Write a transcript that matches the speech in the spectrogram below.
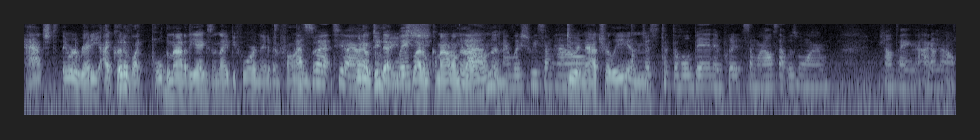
hatched, they were ready. I could have, like, pulled them out of the eggs the night before and they'd have been fine. That's but what too. I we don't do that. You just let them come out on their yeah, own and I wish we somehow do it naturally. And Just took the whole bin and put it somewhere else that was warm. Something I don't know.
